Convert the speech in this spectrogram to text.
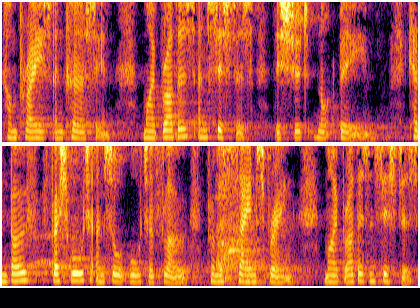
come praise and cursing. My brothers and sisters, this should not be. Can both fresh water and salt water flow from the same spring? My brothers and sisters,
